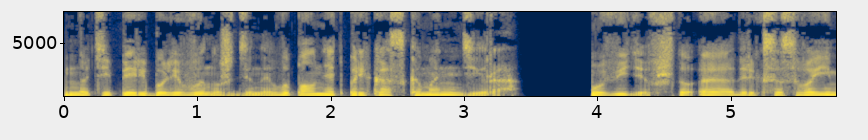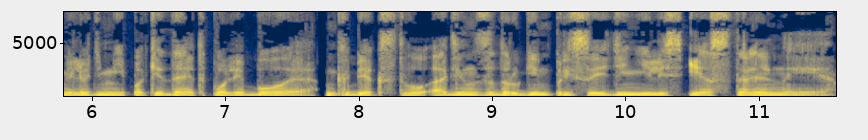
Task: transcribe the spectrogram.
но теперь были вынуждены выполнять приказ командира. Увидев, что Эдрик со своими людьми покидает поле боя, к бегству один за другим присоединились и остальные.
